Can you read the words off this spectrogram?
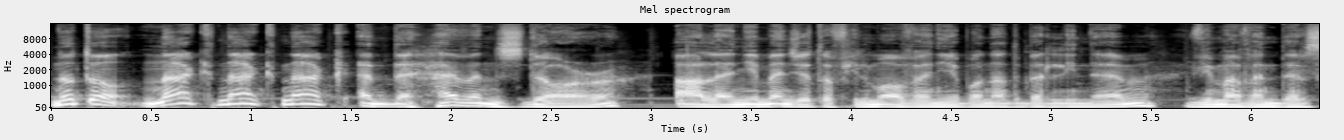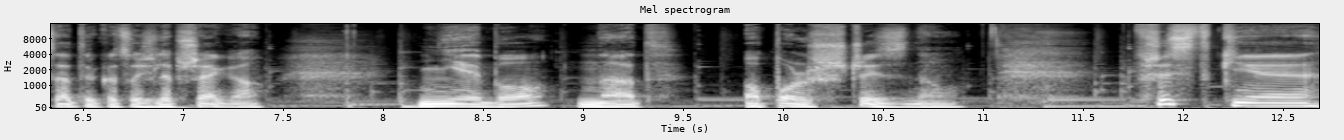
No to knock, knock, knock at the heaven's door, ale nie będzie to filmowe niebo nad Berlinem Wima Wendersa, tylko coś lepszego. Niebo nad Opolszczyzną. Wszystkie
